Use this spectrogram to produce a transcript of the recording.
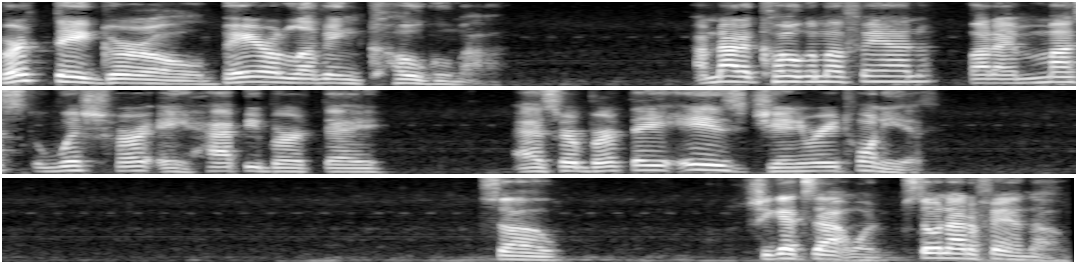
birthday girl, bear loving Koguma. I'm not a Koguma fan, but I must wish her a happy birthday, as her birthday is January 20th. So she gets that one. Still not a fan though.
